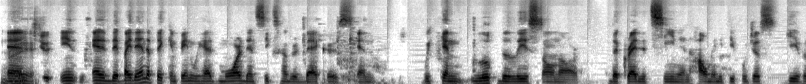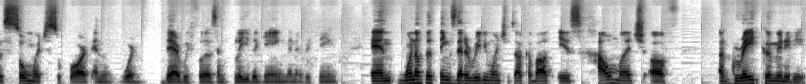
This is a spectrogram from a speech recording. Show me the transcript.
right. And to, in, and the, by the end of the campaign, we had more than 600 backers, and we can look the list on our the credit scene and how many people just gave us so much support and were there with us and played the game and everything. And one of the things that I really want to talk about is how much of a great community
